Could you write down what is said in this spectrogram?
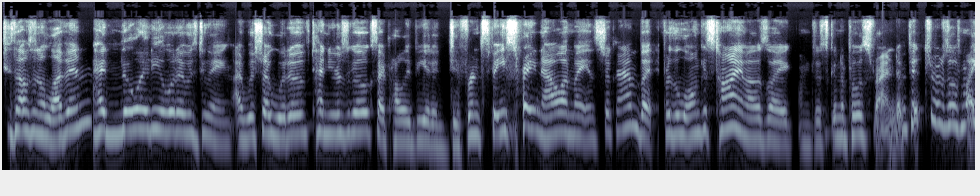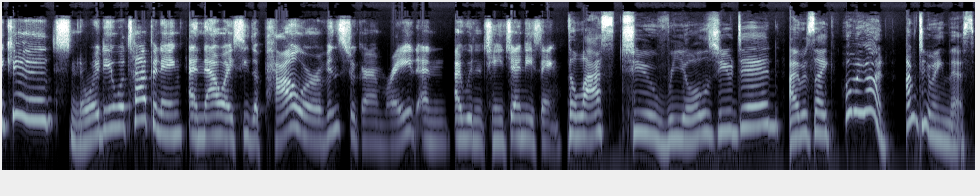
2011 I had no idea what I was doing. I wish I would have 10 years ago because I'd probably be in a different space right now on my Instagram. But for the longest time, I was like, I'm just going to post random pictures of my kids. No idea what's happening. And now I see the power of Instagram, right? And I wouldn't change anything. The last two reels you did, I was like, oh my God, I'm doing this.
